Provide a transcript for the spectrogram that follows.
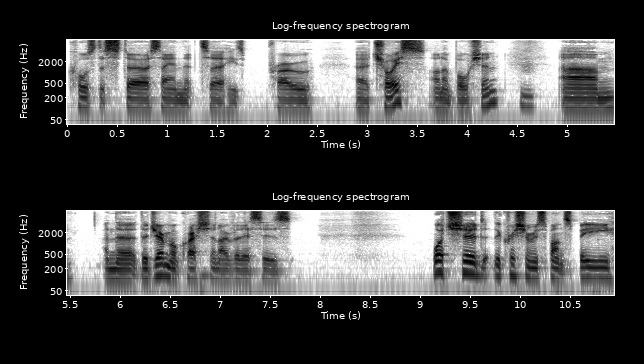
caused a stir, saying that uh, he's pro-choice on abortion. Mm. Um, and the the general question over this is, what should the Christian response be?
